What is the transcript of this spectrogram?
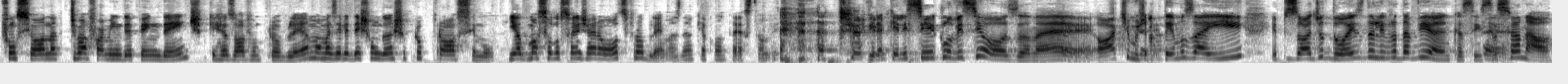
funciona de uma forma independente, porque resolve um problema, mas ele deixa um gancho para o próximo. E algumas soluções geram outros problemas, né? O que acontece também. Vira aquele ciclo vicioso, né? É, Ótimo, já é. temos aí episódio 2 do livro da Bianca, sensacional. É.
